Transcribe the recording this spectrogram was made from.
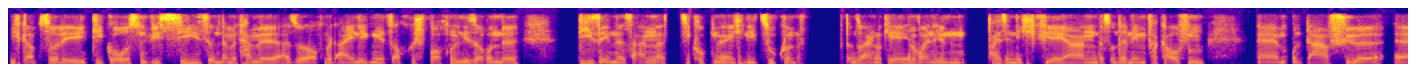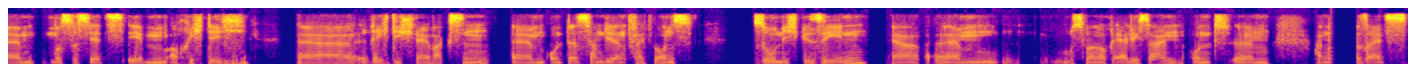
ich glaube, so die, die großen VCs, und damit haben wir also auch mit einigen jetzt auch gesprochen in dieser Runde, die sehen das anders, die gucken eigentlich in die Zukunft und sagen, okay, wir wollen in, weiß ich nicht, vier Jahren das Unternehmen verkaufen. Ähm, und dafür ähm, muss es jetzt eben auch richtig äh, richtig schnell wachsen. Ähm, und das haben die dann vielleicht bei uns so nicht gesehen. Ja, ähm, muss man auch ehrlich sein. Und ähm, andererseits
